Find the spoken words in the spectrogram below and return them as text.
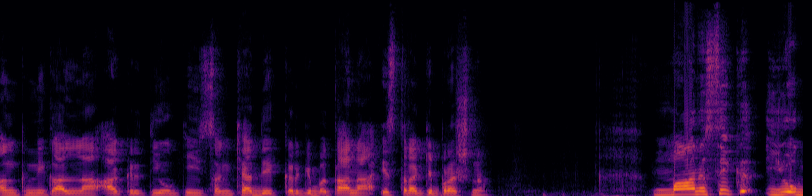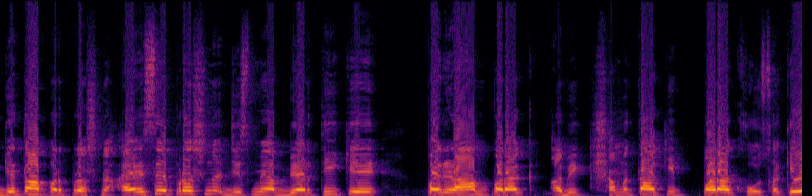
अंक निकालना, आकृतियों की संख्या देख करके बताना, इस तरह के प्रश्न। मानसिक योग्यता पर प्रश्न। ऐसे प्रश्न जिसमें अभ्यर्थी के परिणाम परक अभिक्षमता की परख हो सके,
